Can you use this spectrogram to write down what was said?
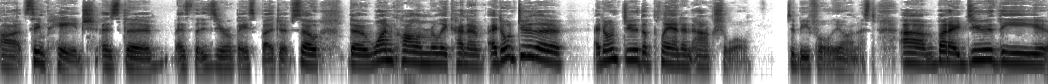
uh, same page as the as the zero based budget. So the one column really kind of I don't do the I don't do the planned and actual to be fully honest. Um, but I do the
